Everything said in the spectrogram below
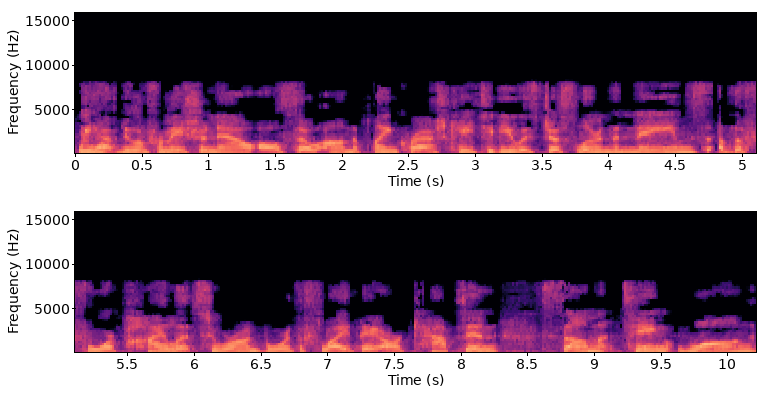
We have new information now also on the plane crash. KTVU has just learned the names of the four pilots who were on board the flight. They are Captain Sum Ting Wong,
